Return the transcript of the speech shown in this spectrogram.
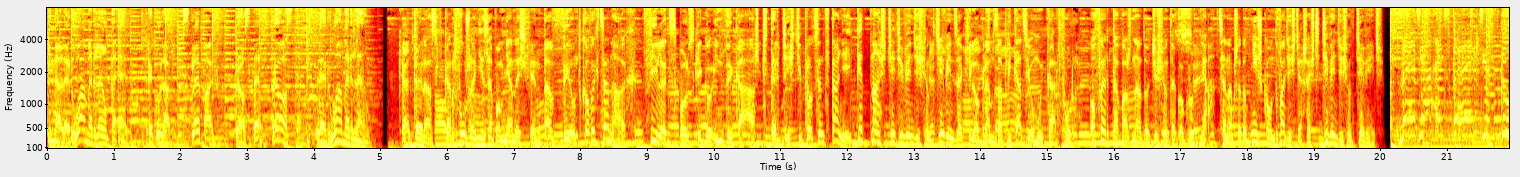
i na leroymerlin.pl. Regulamin w sklepach. Proste, proste. Leroy Merlin. Teraz w Carrefourze niezapomniane święta w wyjątkowych cenach. Filet z polskiego indyka aż 40% taniej. 15,99 za kilogram z aplikacją Mój Carrefour. Oferta ważna do 10 grudnia. Cena przed obniżką 26,99. Media Expert jest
